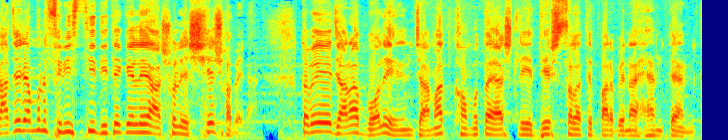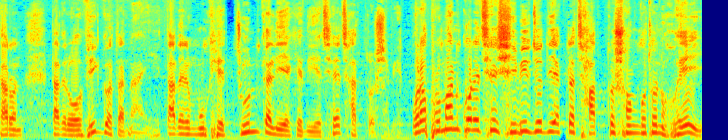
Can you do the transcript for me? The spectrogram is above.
কাজের এমন ফিরিস্তি দিতে গেলে আসলে শেষ হবে না। তবে যারা বলেন জামাত ক্ষমতায় আসলে দেশ চালাতে পারবে না হ্যান ত্যান, কারণ তাদের অভিজ্ঞতা নাই, তাদের মুখে চুনকালি এঁকে দিয়েছে ছাত্র শিবির। ওরা প্রমাণ করেছে শিবির যদি একটা ছাত্র সংগঠন হয়েই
